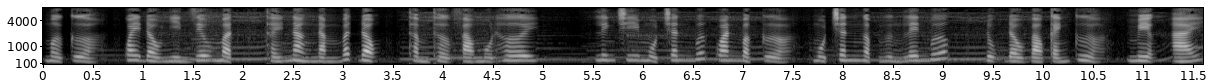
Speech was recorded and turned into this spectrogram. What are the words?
mở cửa, quay đầu nhìn diêu mật, thấy nàng nằm bất động, thầm thở phào một hơi. Linh Chi một chân bước quan bậc cửa, một chân ngập ngừng lên bước, đụng đầu vào cánh cửa, miệng ái,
